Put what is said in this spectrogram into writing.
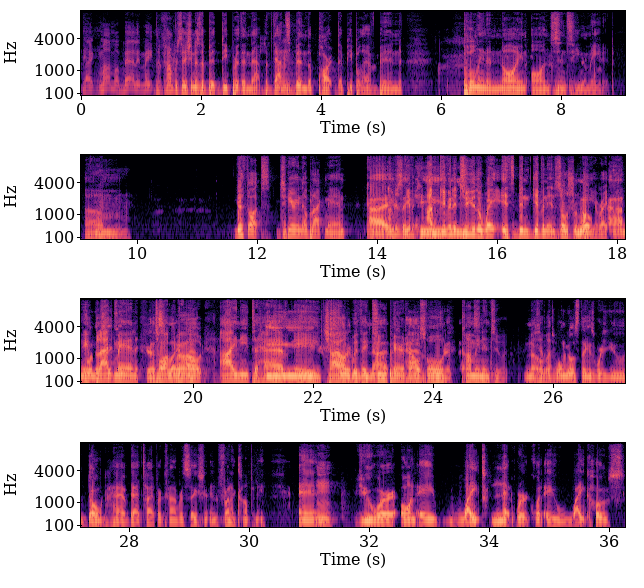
Like, mama barely made the, The conversation is a bit deeper than that, but that's Hmm. been the part that people have been pulling and gnawing on since he made it. Um, Your thoughts? Hearing a black man. I I'm just giving. I'm giving it to you the way it's been given in social Nope, media, right? I'm a black man talking like that. about I need to have He a child with a two-parent household coming into it. No, it's one of those things where you don't have that type of conversation in front of company. And Mm. you were on a white network with a white host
